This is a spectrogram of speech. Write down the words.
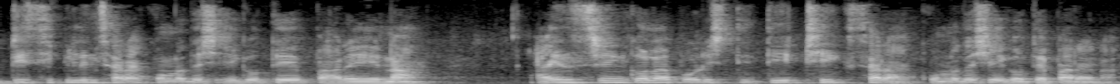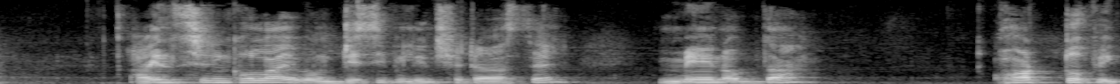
discipline ছাড়া কোনো দেশ এগোতে পারে না। আইন শৃঙ্খলা পরিস্থিতি ঠিক ছাড়া কোনো দেশ এগোতে পারে না। আইন শৃঙ্খলা এবং ডিসিপ্লিন সেটা হচ্ছে main of the hot topic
